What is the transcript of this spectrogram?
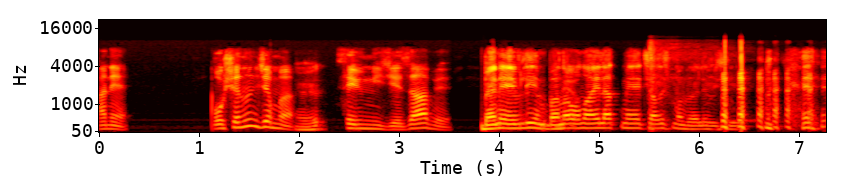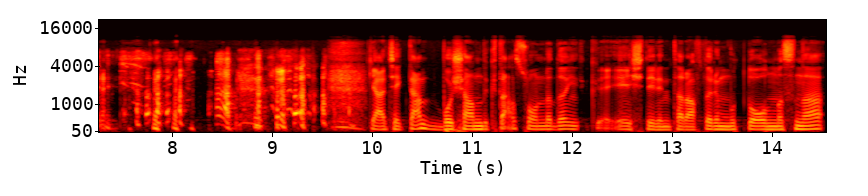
hani boşanınca mı Evet. sevinmeyeceğiz abi? Ben evliyim. Bana onaylatmaya çalışma böyle bir şeyi. Gerçekten boşandıktan sonra da eşlerin, tarafların mutlu olmasına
